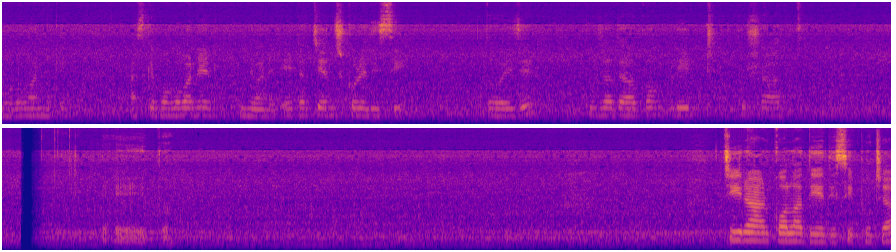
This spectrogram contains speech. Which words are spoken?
ভগবানকে, আজকে ভগবানের মানে এটা চেঞ্জ করে দিছি। তো এই যে পূজা দেওয়া কমপ্লিট প্রসাদ। এই তো। চিরা আর কলা দিয়ে দিছি পূজা।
